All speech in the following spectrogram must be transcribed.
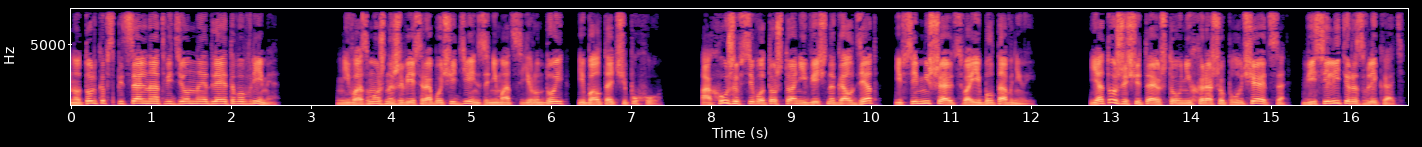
но только в специально отведенное для этого время. Невозможно же весь рабочий день заниматься ерундой и болтать чепуху. А хуже всего то, что они вечно галдят и всем мешают своей болтовней. Я тоже считаю, что у них хорошо получается веселить и развлекать.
